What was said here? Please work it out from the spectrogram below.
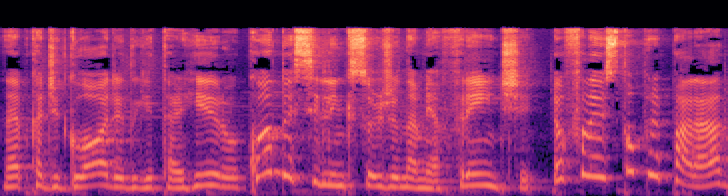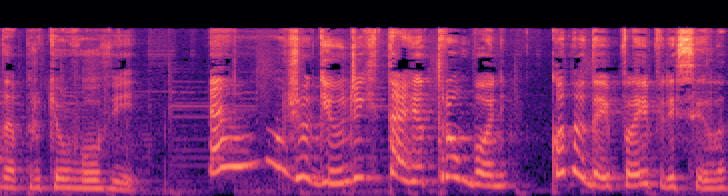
na época de glória do Guitar Hero, quando esse link surgiu na minha frente, eu falei, eu estou preparada pro que eu vou ouvir. Um joguinho de Guitar Hero trombone. Quando eu dei play, Priscila,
